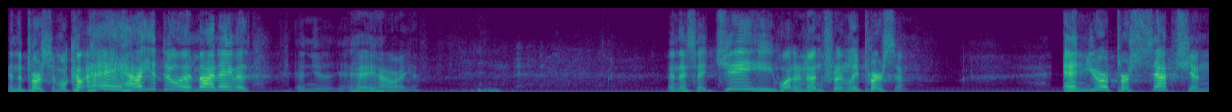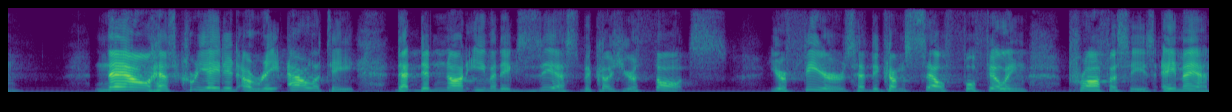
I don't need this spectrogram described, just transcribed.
And the person will come, hey, how you doing? My name is, and you, hey, how are you? And they say, gee, what an unfriendly person. And your perception now has created a reality that did not even exist because your thoughts, your fears have become self fulfilling prophecies. Amen.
